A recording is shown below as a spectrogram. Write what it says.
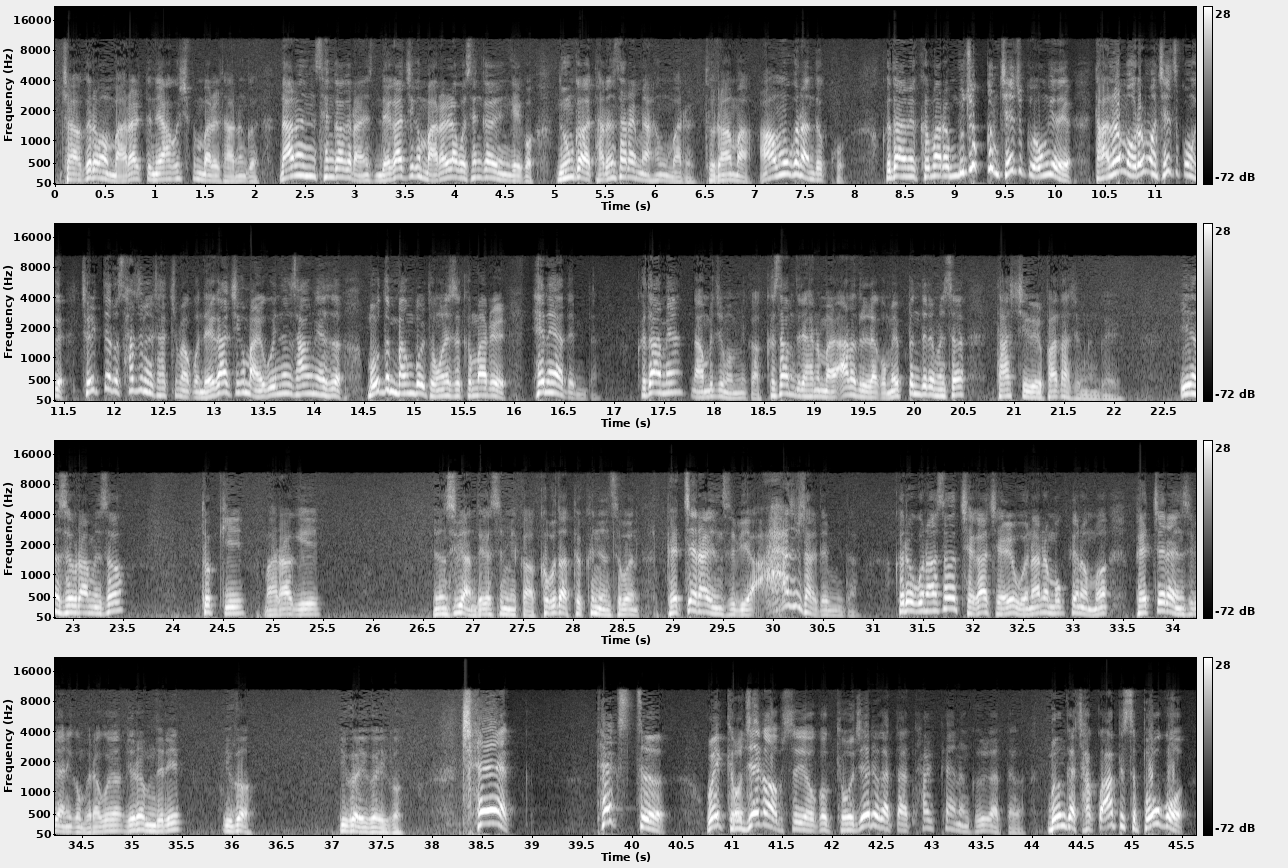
자, 그러면 말할 때 내가 하고 싶은 말을 다 하는 거. 나는 생각을 안 했어. 내가 지금 말하려고 생각한 게 아니고 누군가가 다른 사람이 한국말을 드라마 아무거나 안 듣고 그 다음에 그 말을 무조건 제주고 옮겨야 돼요. 단어 모르면 제주고 옮겨. 절대로 사전을 찾지 말고 내가 지금 알고 있는 상황에서 모든 방법을 동원해서 그 말을 해내야 됩니다. 그 다음에 나머지 뭡니까? 그 사람들이 하는 말 알아들으려고 몇 번 들으면서 다시 그걸 받아 적는 거예요. 이 연습을 하면서 듣기, 말하기 연습이 안 되겠습니까? 그보다 더 큰 연습은 배째라 연습이 아주 잘 됩니다. 그러고 나서 제가 제일 원하는 목표는 뭐 배째라 연습이 아니고 뭐라고요? 여러분들이 이거, 이거, 이거, 이거. 책! 텍스트! 왜 교재가 없어요? 그 교재를 갖다가 탈피하는 그걸 갖다가 뭔가 자꾸 앞에서 보고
